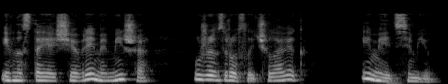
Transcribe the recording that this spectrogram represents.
И в настоящее время Миша, уже взрослый человек, имеет семью.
